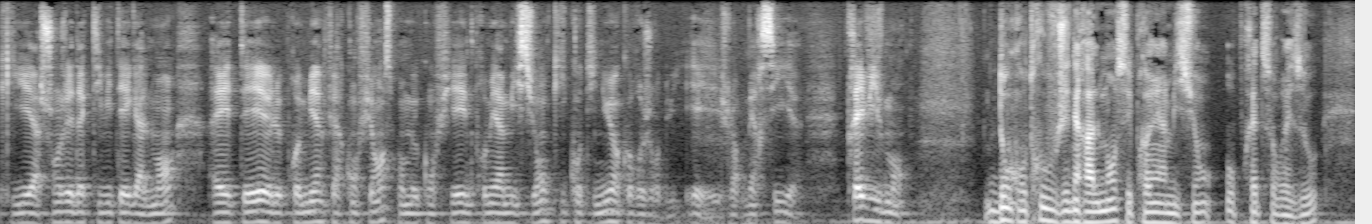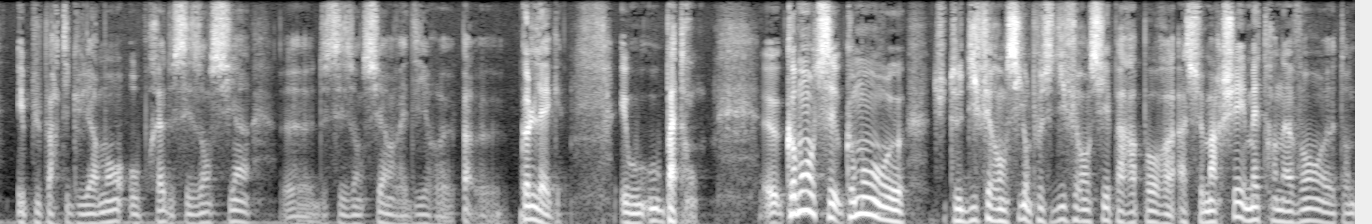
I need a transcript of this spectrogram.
qui a changé d'activité également, a été le premier à me faire confiance pour me confier une première mission qui continue encore aujourd'hui. Et je le remercie très vivement. Donc on trouve généralement ses premières missions auprès de son réseau et plus particulièrement auprès de ses anciens de ses anciens, on va dire, euh, euh, collègues et, ou, patrons. comment comment tu te différencies On peut se différencier par rapport à, ce marché et mettre en avant ton,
